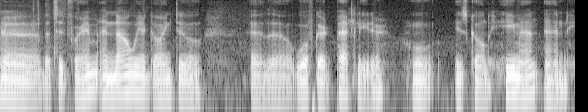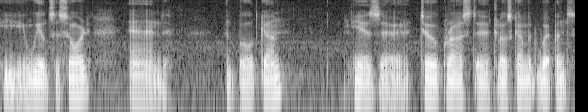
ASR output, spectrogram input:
Uh, that's it for him. And now we are going to uh, the Wolfguard pack leader, who is called He-Man, and he wields a sword and a bolt gun. He has uh, two crossed uh, close combat weapons,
